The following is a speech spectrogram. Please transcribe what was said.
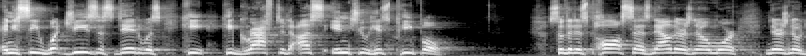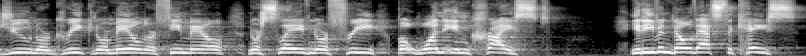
And you see, what Jesus did was he, he grafted us into his people. So that as Paul says, now there's no more, there's no Jew, nor Greek, nor male, nor female, nor slave, nor free, but one in Christ. Yet, even though that's the case,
